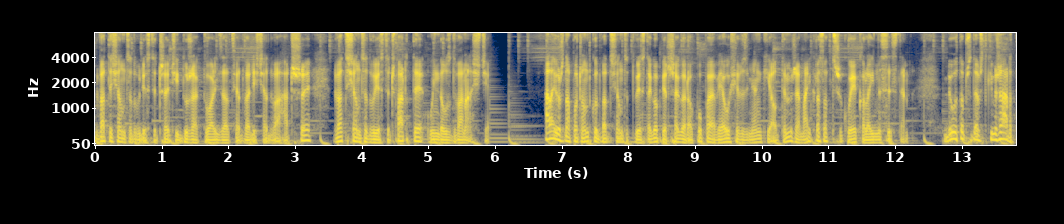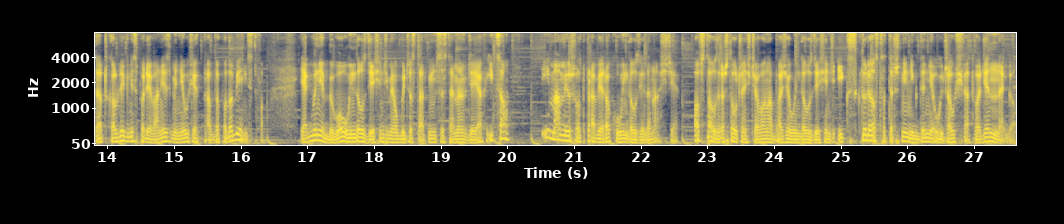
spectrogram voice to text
2023 duża aktualizacja 22H3, 2024 Windows 12. Ale już na początku 2021 roku pojawiały się wzmianki o tym, że Microsoft szykuje kolejny system. Były to przede wszystkim żarty, aczkolwiek niespodziewanie zmieniły się w prawdopodobieństwo. Jakby nie było, Windows 10 miał być ostatnim systemem w dziejach i co? I mamy już od prawie roku Windows 11. Powstał zresztą częściowo na bazie Windows 10X, który ostatecznie nigdy nie ujrzał światła dziennego.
